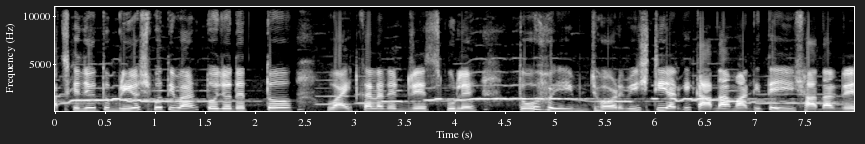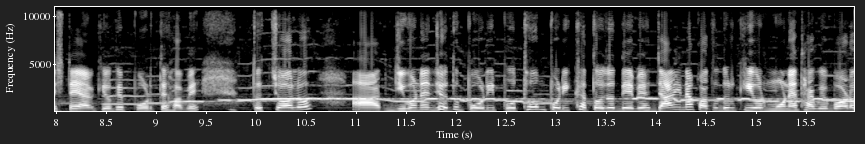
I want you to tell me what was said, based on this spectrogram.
আজকে যেহেতু বৃহস্পতিবার তোজোদের তো হোয়াইট কালারের ড্রেস স্কুলে তো এই ঝড় বৃষ্টি আর কি কাদা মাটিতে এই সাদা ড্রেসটাই আর কি ওকে পরতে হবে। তো চলো, আর জীবনের যেহেতু পরি, প্রথম পরীক্ষা তোজো দেবে, জানি না কতদূর কি ওর মনে থাকবে। বড়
